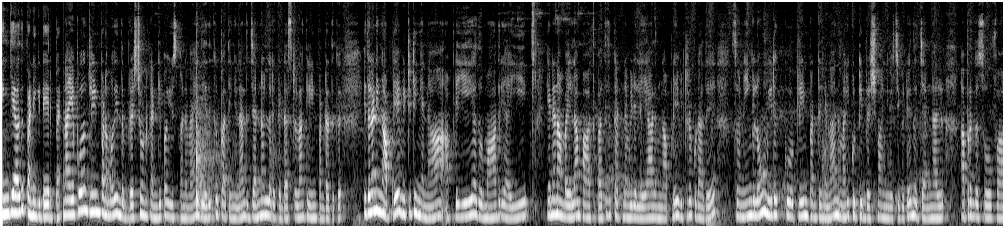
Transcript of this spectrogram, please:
எங்கேயாவது பண்ணிக்கிட்டே இருப்பேன். நான் எப்போதும் க்ளீன் பண்ணும்போது இந்த ப்ரஷ் ஒன்று கண்டிப்பாக யூஸ் பண்ணுவேன். இது எதுக்கு பார்த்தீங்கன்னா இந்த ஜன்னலில் இருக்க டஸ்ட்டெல்லாம் க்ளீன் பண்ணுறதுக்கு இதெல்லாம் நீங்கள் அப்படியே விட்டுட்டிங்கன்னா அப்படியே அது ஒரு மாதிரி ஆகி ஏன்னா நம்ம எல்லாம் பார்த்து பார்த்து கட்டின வீடு இல்லையா? அதை நீங்கள் அப்படியே விட்டுறக்கூடாது. ஸோ நீங்களும் வீடு க்ளீன் பண்ணுறீங்கன்னா இந்த மாதிரி குட்டி ப்ரஷ் வாங்கி வச்சுக்கிட்டு இந்த ஜன்னல் அப்புறம் இந்த சோஃபா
